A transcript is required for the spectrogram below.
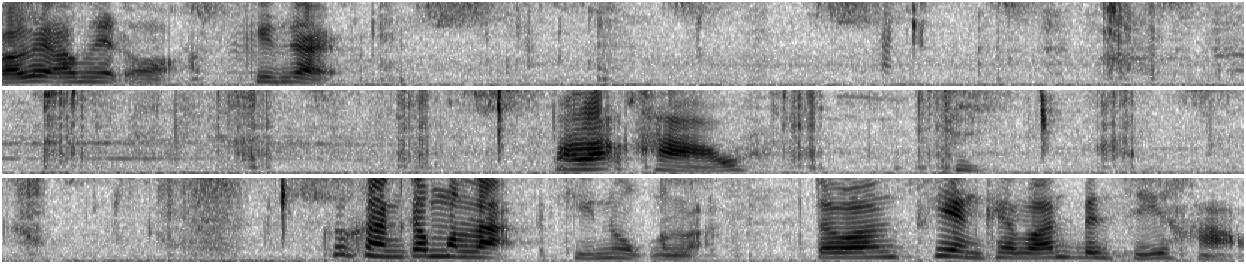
ก็เลยเอาเม็ดออก กินได้มะละขาว คือกันก็มะละขีหนกกันละแต่ว่ามันเพียงแค่ว่ามันเป็นสีขาว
